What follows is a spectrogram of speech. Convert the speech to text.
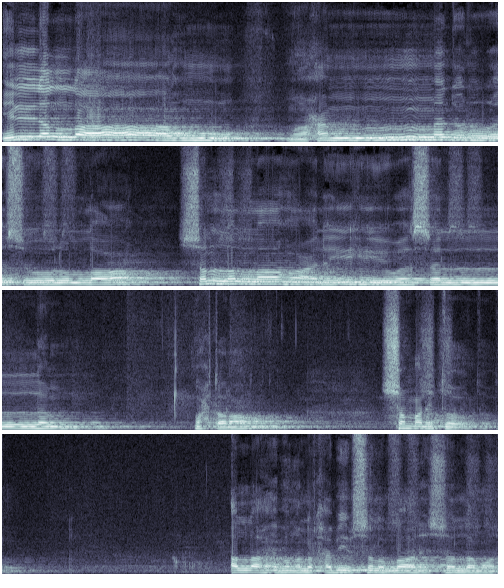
ইল্লাল্লাহু মুহাম্মাদুর রাসূলুল্লাহ সাল্লাল্লাহু আলাইহি ওয়াসাল্লাম। মুহতারাম, সম্মানিত আল্লাহ এবং আল্লাহর হাবিব সাল্লাহ আলি সাল্লামর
